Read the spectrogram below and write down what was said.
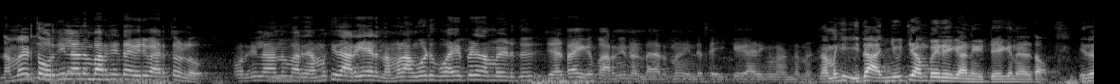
നമ്മളെടുത്ത് അടുത്ത് ആണെന്ന് പറഞ്ഞിട്ടേ ഇവർ വരത്തുള്ളൂ. ഒറിജിനലാണെന്നും പറഞ്ഞു. നമുക്കിത് അറിയായിരുന്നു. നമ്മൾ അങ്ങോട്ട് പോയപ്പോഴും നമ്മുടെ അടുത്ത് ചേട്ടായി പറഞ്ഞിട്ടുണ്ടായിരുന്നു ഇതിന്റെ ഫേക്ക് കാര്യങ്ങളുണ്ടെന്ന്. നമുക്ക് ഇത് അഞ്ഞൂറ്റി അമ്പത് രൂപയ്ക്കാണ് കിട്ടിയേക്കുന്നത് കേട്ടോ. ഇത്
